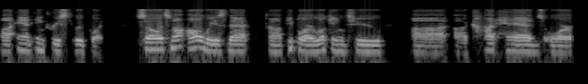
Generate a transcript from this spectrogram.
uh, and increased throughput. So it's not always that uh, people are looking to uh, uh, cut heads or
